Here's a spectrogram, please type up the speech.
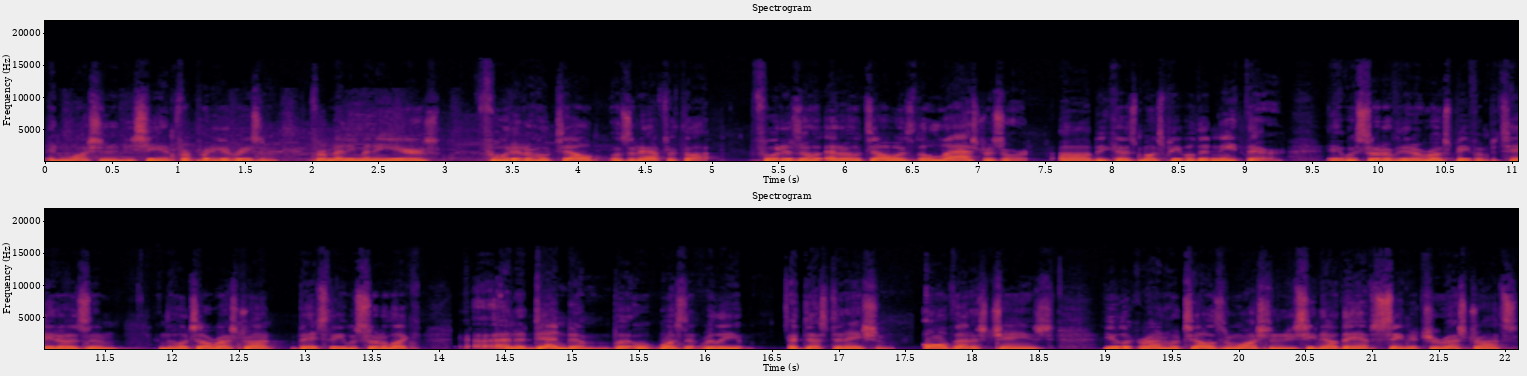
in Washington, D.C., and for a pretty good reason. For many, many years, food at a hotel was an afterthought. Food at a hotel was the last resort uh, because most people didn't eat there. It was sort of you know roast beef and potatoes, and, and the hotel restaurant basically was sort of like an addendum, but it wasn't really a destination. All of that has changed. You look around hotels in Washington D.C. now; they have signature restaurants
